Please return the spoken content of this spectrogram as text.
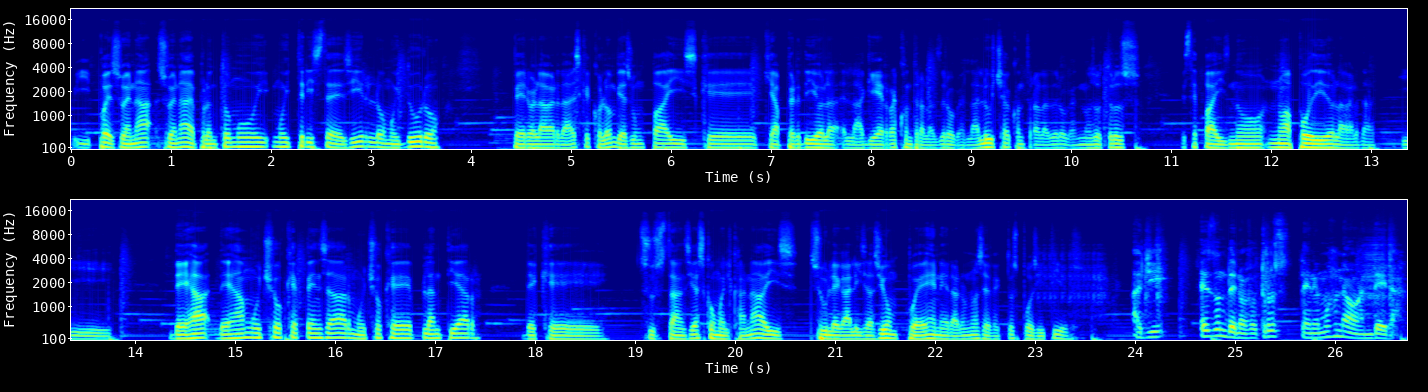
y, pues suena, suena de pronto muy, muy triste decirlo, muy duro, pero la verdad es que Colombia es un país que, que ha perdido la, la guerra contra las drogas, la lucha contra las drogas. Nosotros, este país no, no ha podido, la verdad, y deja, deja mucho que pensar, mucho que plantear de que sustancias como el cannabis, su legalización puede generar unos efectos positivos. Allí es donde nosotros tenemos una bandera.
